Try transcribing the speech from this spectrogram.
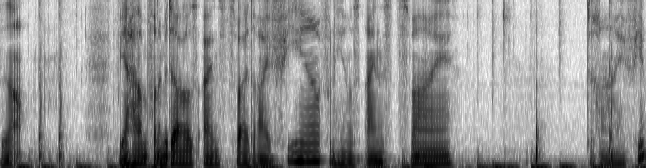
So. Wir haben von der Mitte aus 1, 2, 3, 4. Von hier aus 1, 2, 3, 4.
